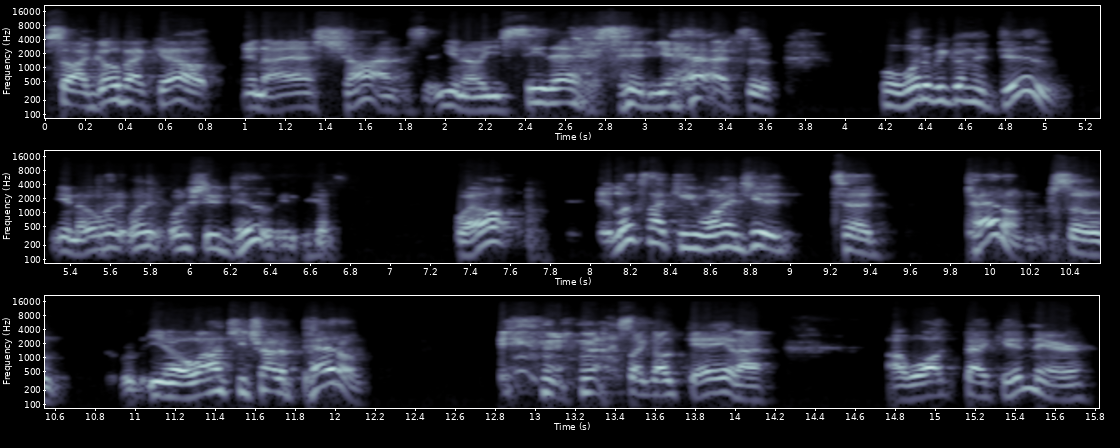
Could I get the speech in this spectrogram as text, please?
so I go back out and I asked Sean, I said, you know, you see that? I said, yeah. Said, well, what are we going to do? You know, what, what, what should we do? Goes, well, it looks like he wanted you to pet him. So, you know, why don't you try to pet him? and I was like, okay. And I, I walked back in there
